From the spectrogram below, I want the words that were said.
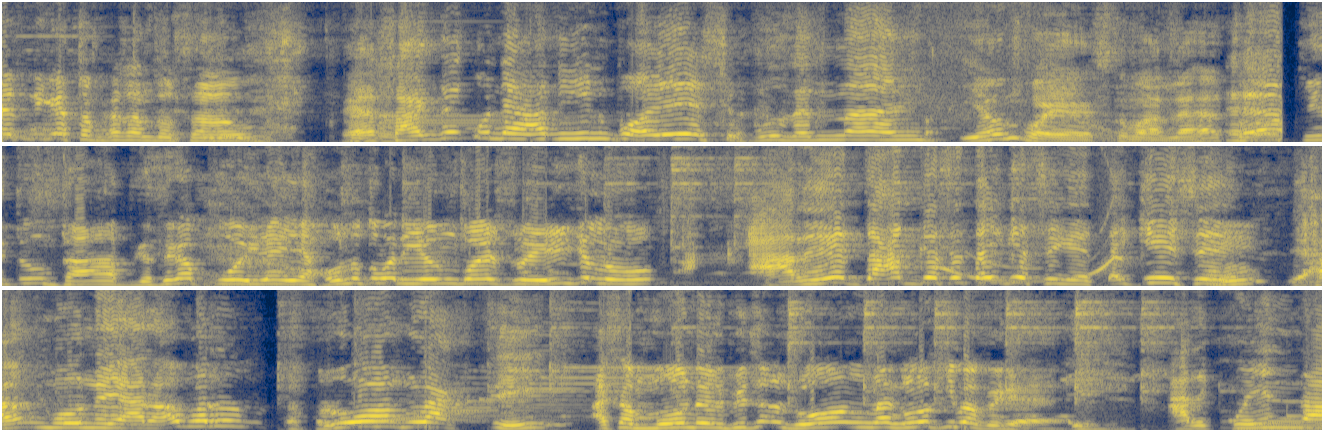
এর নিকে তো ফ্যাশন দোসাও ফেশন যে আনিন বয়স বুঝেন নাই। ইয়ং বয়স তোমার না? হ্যাঁ। কিন্তু দাঁত গেছে গা পইরা এখনও তোমার ইয়ং বয়স হয়েই গেল। আরে দাঁত গেছে তাই গেছে তাই কি এখন মনে আর আমার রং লাগছে। আচ্ছা মনের ভিতরে রং লাগল কীভাবে রে? আরে কোয়েন না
